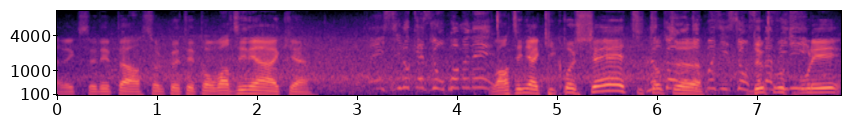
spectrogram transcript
Avec ce départ sur le côté pour Wardiniak. Wardiniak qui crochette, il tente euh, de fini. contrôler.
